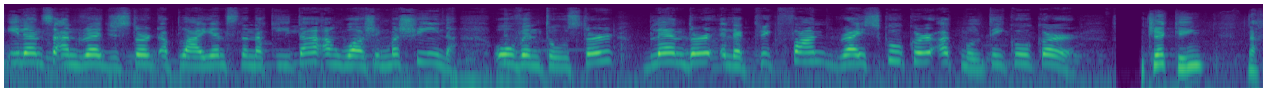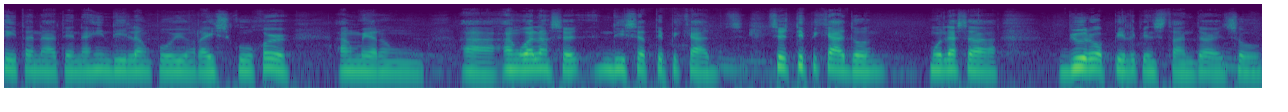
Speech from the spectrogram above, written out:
Ilan sa unregistered appliance na nakita ang washing machine, oven toaster, blender, electric fan, rice cooker at multi-cooker checking, nakita natin na hindi lang po yung rice cooker ang merong uh, ang walang cer- hindi sertifikado sertifikado mula sa Bureau of Philippine Standards. So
